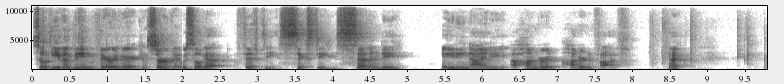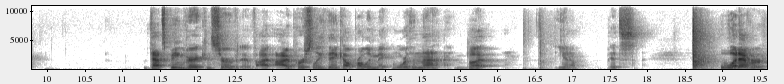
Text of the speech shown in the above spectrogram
So even being very, very conservative, we still got 50, 60, 70, 80, 90, 100, 105. Okay that's being very conservative. I, I personally think I'll probably make more than that, but you know, it's whatever.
